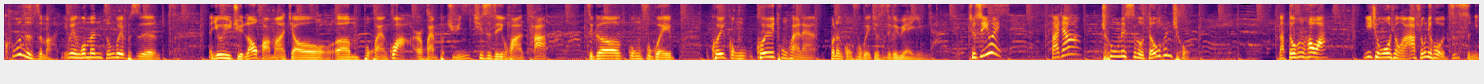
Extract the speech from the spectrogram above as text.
苦日子嘛，因为我们中国不是有一句老话嘛，叫“嗯，不患寡而患不均”。其实这句话，它这个共富贵可以共可以同患难，不能共富贵，就是这个原因。就是因为大家穷的时候都很穷，那都很好啊。你穷我穷啊，兄弟伙支持你，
